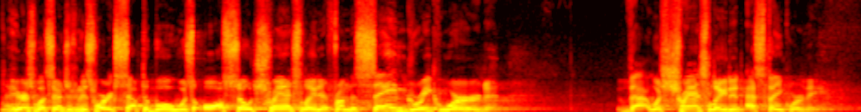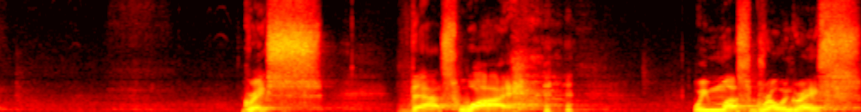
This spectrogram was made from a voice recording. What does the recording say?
Now, here's what's interesting this word acceptable was also translated from the same Greek word that was translated as thankworthy. Grace. That's why we must grow in grace.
